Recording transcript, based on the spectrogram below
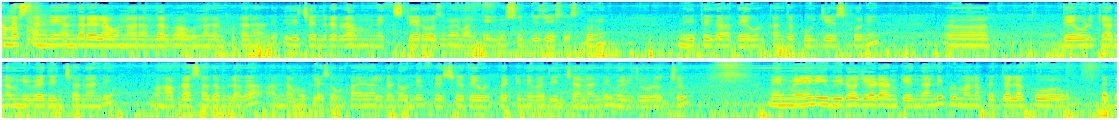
నమస్తే అండి. అందరు ఎలా ఉన్నారు? అందరు బాగున్నారు అనుకుంటానండి ఇది చంద్రగ్రహం నెక్స్ట్ డే రోజు మేము ఇల్లు శుద్ధి చేసేసుకొని నీట్గా దేవుడికి అంతా పూజ చేసుకొని దేవుడికి అన్నం నివేదించానండి. మహాప్రసాదం లాగా అన్నము ప్లస్ వంకాయ ఆలుగడ్డ ఉండి ఫ్రెష్గా దేవుడికి పెట్టి నివేదించానండి. మీరు చూడొచ్చు. నేను మెయిన్ ఈ వీడియో చేయడానికి ఏంటంటే ఇప్పుడు మన పెద్దలకు పెద్ద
